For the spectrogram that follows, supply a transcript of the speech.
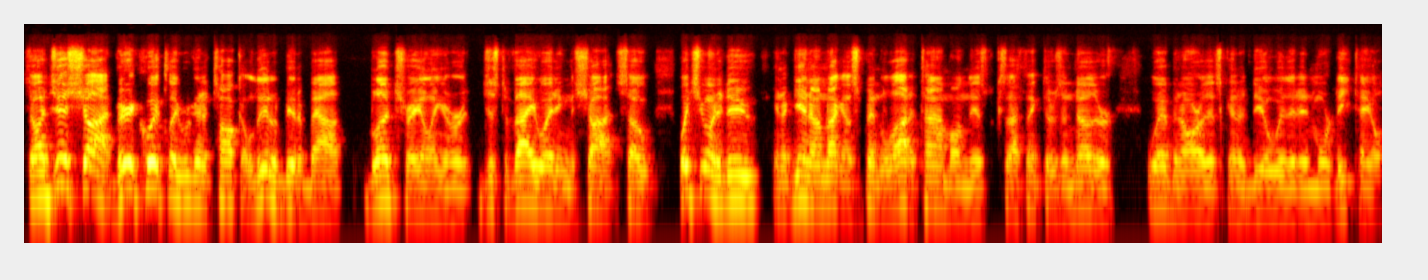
So I just shot very quickly. We're going to talk a little bit about blood trailing or just evaluating the shot. So what you want to do, and again, I'm not going to spend a lot of time on this because I think there's another webinar that's going to deal with it in more detail.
